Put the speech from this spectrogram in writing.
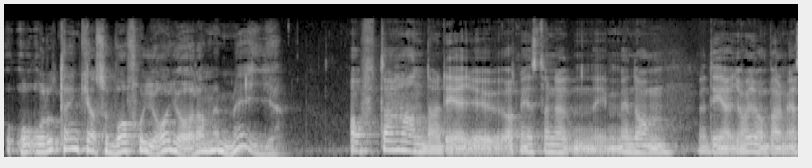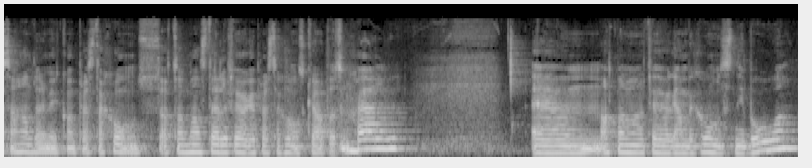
Och, och då tänker jag alltså, vad får jag göra med mig? Ofta handlar det ju, åtminstone med, de, med det jag jobbar med, så handlar det mycket om prestations... Att man ställer för höga prestationskrav på sig själv. Ehm, att man har en för hög ambitionsnivå.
